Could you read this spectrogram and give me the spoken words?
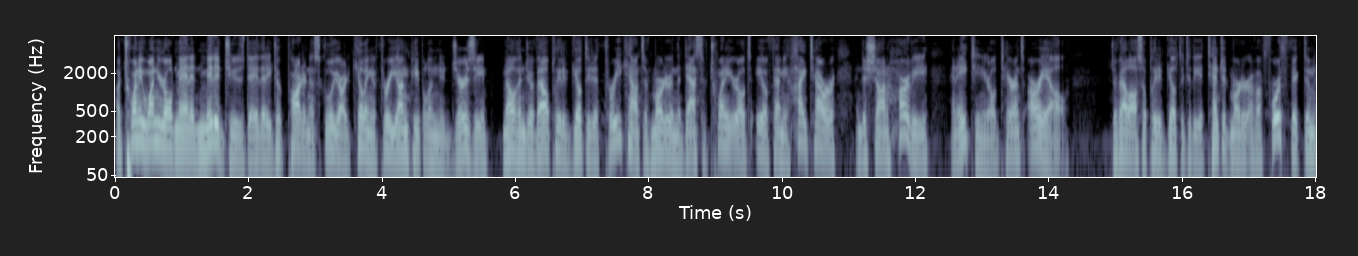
A 21 year old man admitted Tuesday that he took part in a schoolyard killing of three young people in New Jersey. Melvin Jovel pleaded guilty to three counts of murder in the deaths of 20 year olds Iofemi Hightower and Dashon Harvey and 18 year old Terrance Aeriel. Jovel also pleaded guilty to the attempted murder of a fourth victim.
